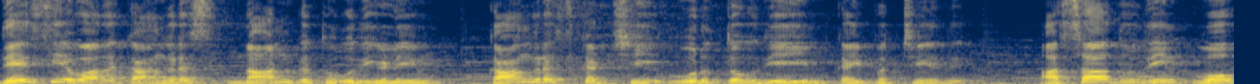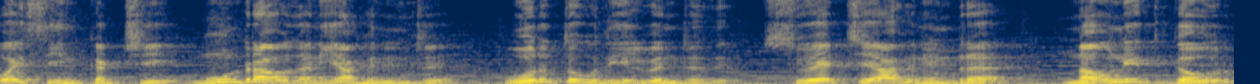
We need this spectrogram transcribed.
தேசியவாத காங்கிரஸ் நான்கு தொகுதிகளையும் காங்கிரஸ் கட்சி ஒரு தொகுதியையும் கைப்பற்றியது. அசாதுதீன் ஓவைசியின் கட்சி மூன்றாவது அணியாக நின்று ஒரு தொகுதியில் வென்றது. சுயேட்சையாக நின்ற நவ்னீத் கவுர்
